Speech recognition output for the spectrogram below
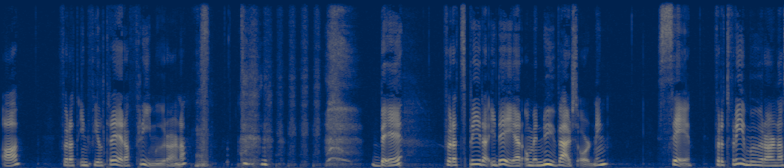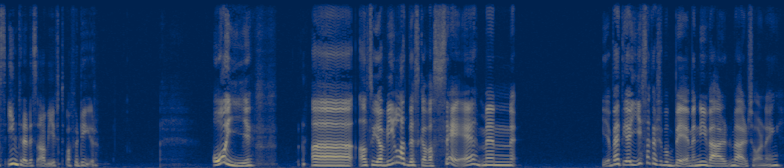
A. För att infiltrera frimurarna. B. För att sprida idéer om en ny världsordning. C. För att frimurarnas inträdesavgift var för dyr. Oj! Uh, alltså jag vill att det ska vara C, men jag vet, jag gissar kanske på B, men ny värld, världsordning.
